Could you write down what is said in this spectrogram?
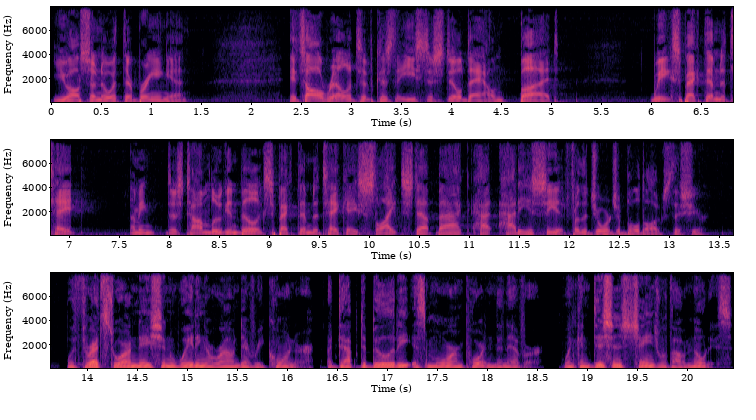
You also know what they're bringing in. It's all relative because the East is still down, but we expect them to take. I mean, does Tom Luginbill expect them to take a slight step back? How, how do you see it for the Georgia Bulldogs this year? With threats to our nation waiting around every corner, adaptability is more important than ever. When conditions change without notice,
